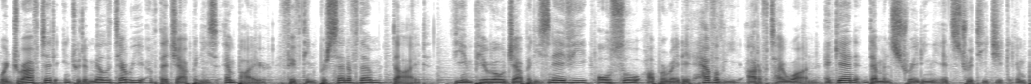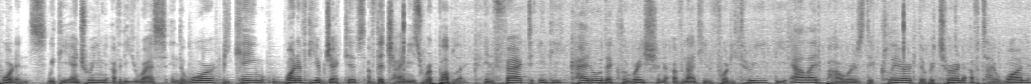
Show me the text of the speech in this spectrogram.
were drafted into the military of the Japanese Empire. 15% of them died. The Imperial Japanese Navy also operated heavily out of Taiwan, again demonstrating its strategic importance, with the entering of the US in the war became one of the objectives of the Chinese Republic. In fact, in the Cairo Declaration of 1943, the Allied powers declared the return of Taiwan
